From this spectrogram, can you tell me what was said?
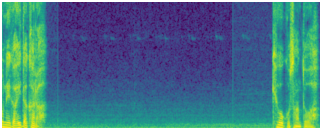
お願いだから。京子さんとは、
